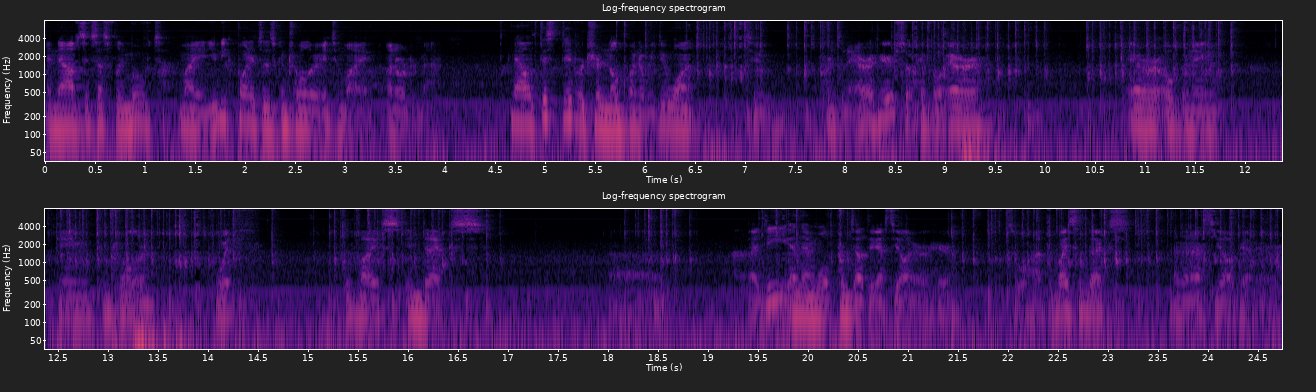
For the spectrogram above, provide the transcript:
And now I've successfully moved my unique pointer to this controller into my unordered map. Now if this did return null pointer, we do want to print an error here. So hippo error, error opening game controller with device index uh, ID, and then we'll print out the SDL error here. So we'll have device index, and then SDL get error.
